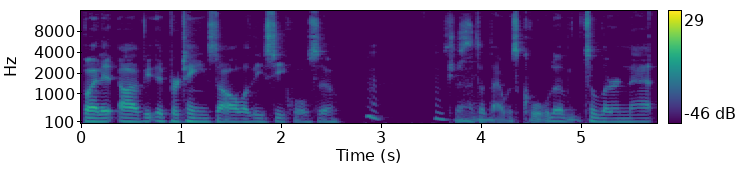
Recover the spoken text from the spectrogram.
but it uh, it pertains to all of these sequels. So, so I thought that was cool to to learn that.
